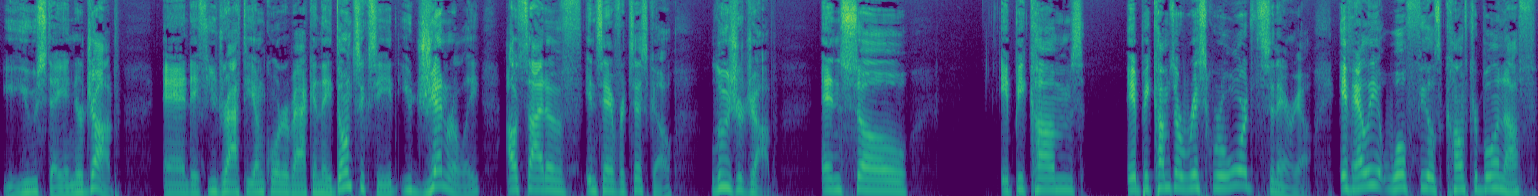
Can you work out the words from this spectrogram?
you stay in your job. And if you draft a young quarterback and they don't succeed, you generally, outside of in San Francisco, lose your job. And so it becomes it becomes a risk reward scenario. If Elliot Wolf feels comfortable enough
